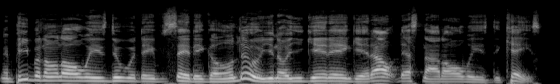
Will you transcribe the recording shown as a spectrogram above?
And people don't always do what they say they're gonna do. You know, you get in, get out. That's not always the case.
